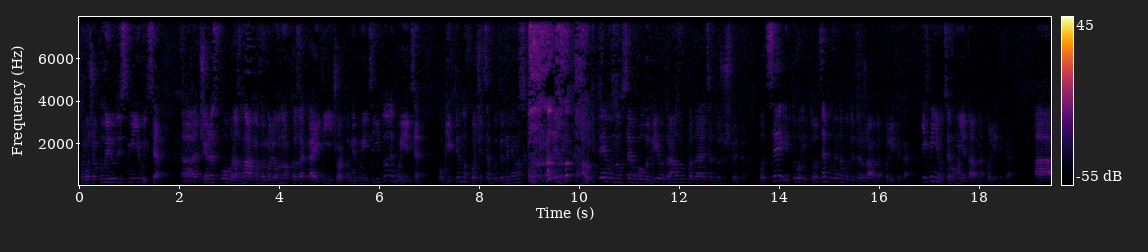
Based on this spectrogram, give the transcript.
Тому що коли люди сміються через образ гарно вимальованого козака, який ні чорта не боїться, ні то не боїться, об'єктивно хочеться бути на нього схожим. А у дітей воно все в голові одразу вкладається дуже швидко. Оце і то, і то. Це повинна бути державна політика. Як мінімум, це гуманітарна політика. А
